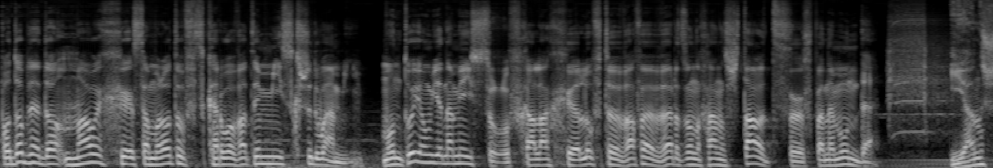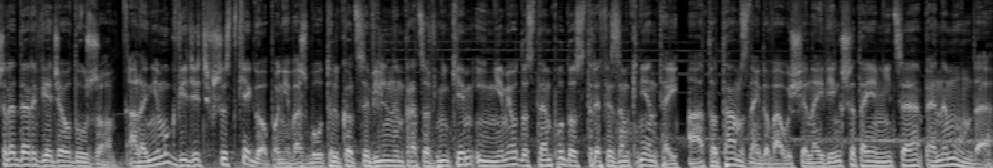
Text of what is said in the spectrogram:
podobne do małych samolotów z karłowatymi skrzydłami. Montują je na miejscu w halach Luftwaffe Versenhanstalt w Panemunde. Jan Schroeder wiedział dużo, ale nie mógł wiedzieć wszystkiego, ponieważ był tylko cywilnym pracownikiem i nie miał dostępu do strefy zamkniętej, a to tam znajdowały się największe tajemnice Penemunde.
